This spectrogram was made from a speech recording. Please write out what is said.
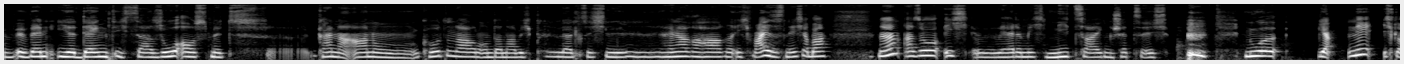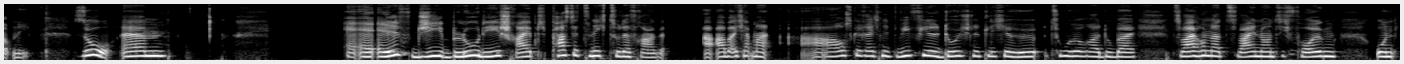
wenn ihr denkt, ich sah so aus mit, äh, keine Ahnung, kurzen Haaren und dann habe ich plötzlich längere Haare. Ich weiß es nicht, aber, ne, also ich werde mich nie zeigen, schätze ich. nur ja, nee, ich glaube nie. So, ähm. 11G Bloody schreibt, passt jetzt nicht zu der Frage, aber ich habe mal ausgerechnet, wie viel durchschnittliche Hö Zuhörer du bei 292 Folgen und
